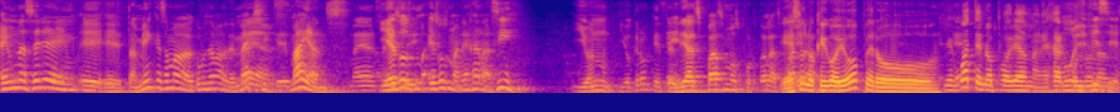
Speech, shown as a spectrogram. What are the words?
Hay una serie eh, eh, también que se llama, ¿cómo se llama? De Mayans. México. Mayans. Mayans, Y esos, sí. esos manejan así. Y yo, no- yo creo que Sí. tendría espasmos por todas las Eso es lo que digo yo, pero... Y en Guate no podrías manejar Muy difícil.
